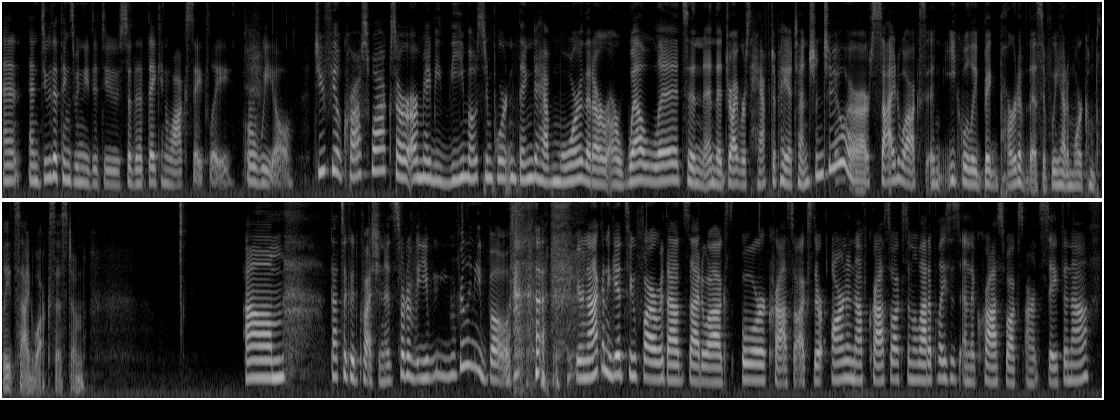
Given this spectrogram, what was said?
and and do the things we need to do so that they can walk safely or wheel. Do you feel crosswalks are, are maybe the most important thing to have more that are, are well lit and, and that drivers have to pay attention to? Or are sidewalks an equally big part of this if we had a more complete sidewalk system? Um, that's a good question. It's sort of you, you really need both. You're not going to get too far without sidewalks or crosswalks. There aren't enough crosswalks in a lot of places, and the crosswalks aren't safe enough.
